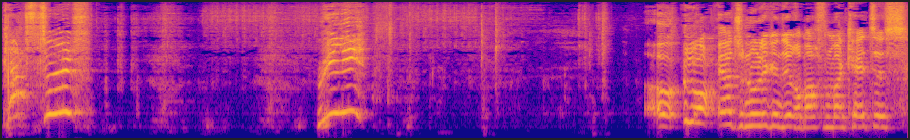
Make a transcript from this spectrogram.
Platz 12? Really? Oh, ja, er hatte nur legendäre Waffen, man kennt es.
